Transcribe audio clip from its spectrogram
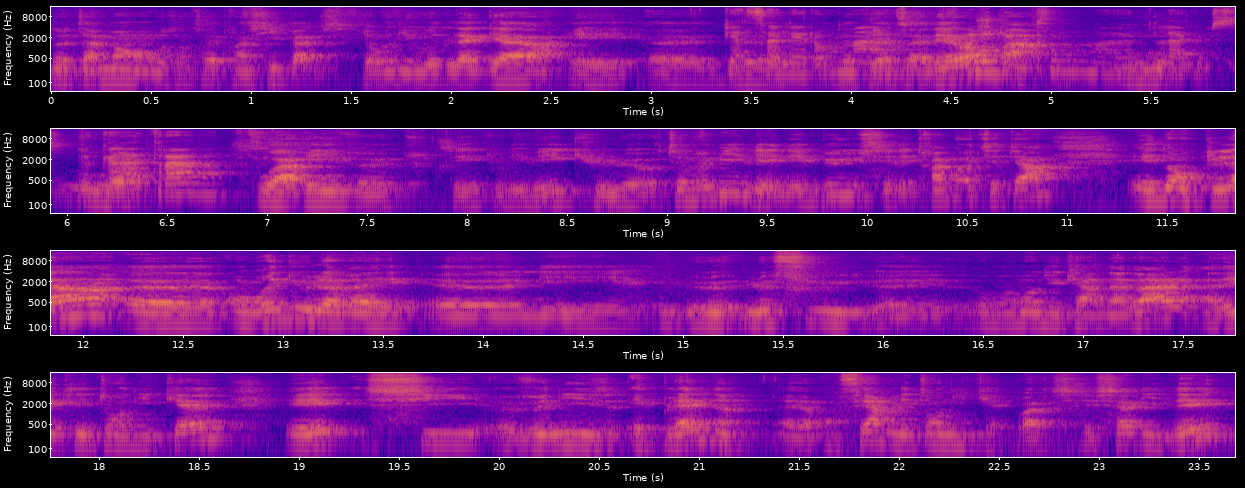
notamment aux entrées principales, c'est-à-dire au niveau de la gare et de, Piazza Roma, de Piazza Roma, où, arrivent tous les véhicules automobiles, et les bus et les tramways, etc. Et donc là, on régulerait les, le, le, flux au moment du carnaval avec les tourniquets et si Venise est pleine, euh, on ferme les tourniquets. Voilà, c'était ça l'idée.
